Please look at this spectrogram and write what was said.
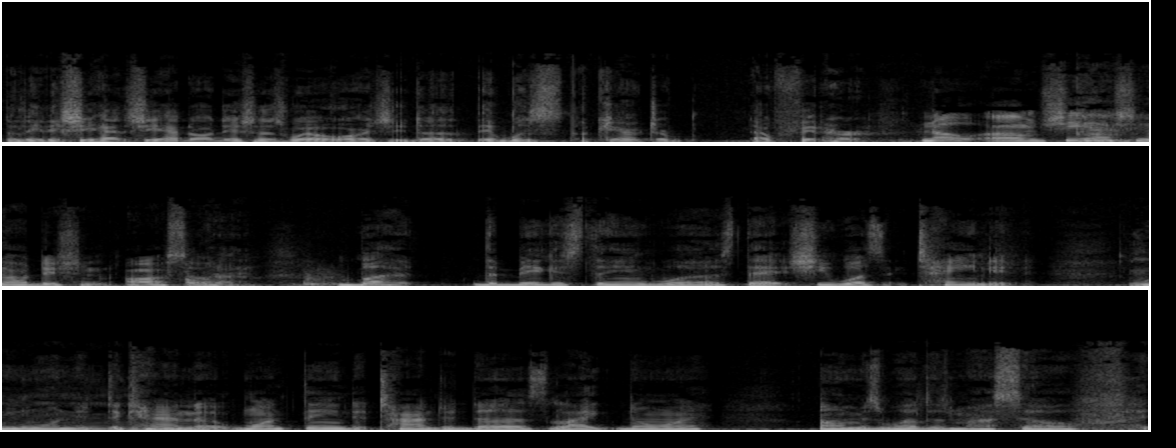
the lead? She had she had the audition as well, or she the, it was a character that fit her? No, um, she actually auditioned also. Okay. But the biggest thing was that she wasn't tainted. We wanted to kind of one thing that Tanda does like doing, um, as well as myself,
